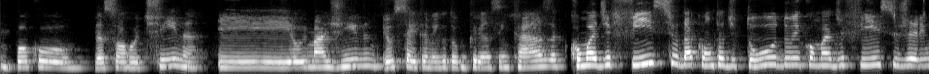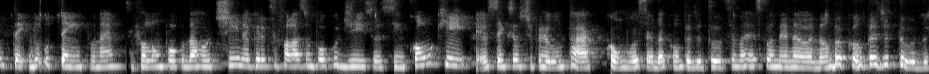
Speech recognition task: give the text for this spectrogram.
um pouco da sua rotina, e eu imagino, eu sei também que eu tô com criança em casa, como é difícil dar conta de tudo e como é difícil gerir o tempo, né? Você falou um pouco da rotina, eu queria que você falasse um pouco disso, assim, como que. Eu sei que se eu te perguntar como você dá conta de tudo, você vai responder, não, eu não dou conta de tudo.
